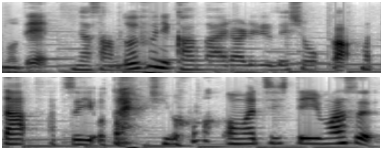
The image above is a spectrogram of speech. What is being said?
うので皆さんどういうふうに考えられるでしょうかまた熱いお便りをお待ちしています。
